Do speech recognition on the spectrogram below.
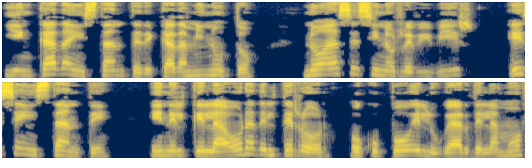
y en cada instante de cada minuto no hace sino revivir ese instante en el que la hora del terror ocupó el lugar del amor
